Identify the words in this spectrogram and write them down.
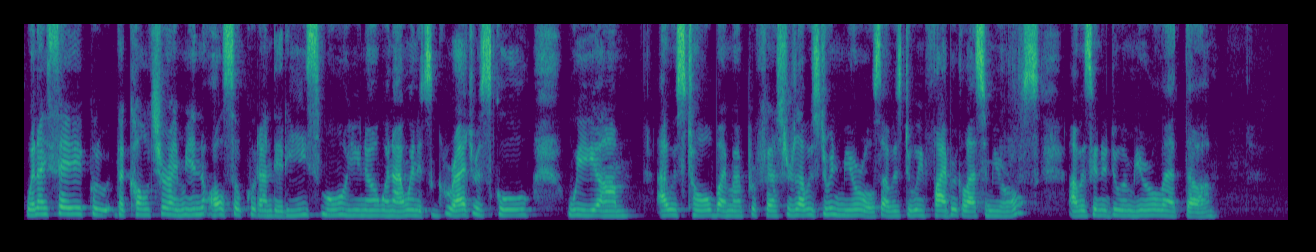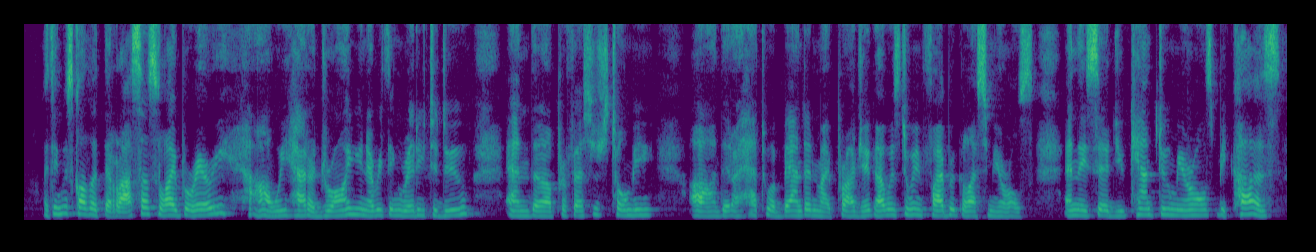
when I say the culture, I mean also curanderismo. You know, when I went to graduate school, we um, I was told by my professors I was doing murals. I was doing fiberglass murals. I was going to do a mural at the, I think it was called the Terrazas Library. Uh, we had a drawing and everything ready to do, and the professors told me uh, that I had to abandon my project. I was doing fiberglass murals, and they said you can't do murals because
